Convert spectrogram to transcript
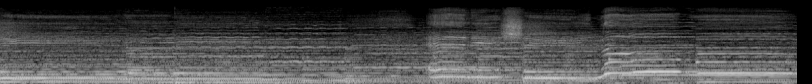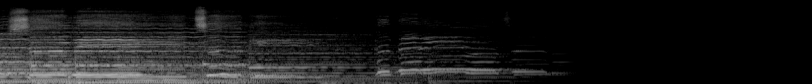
You.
